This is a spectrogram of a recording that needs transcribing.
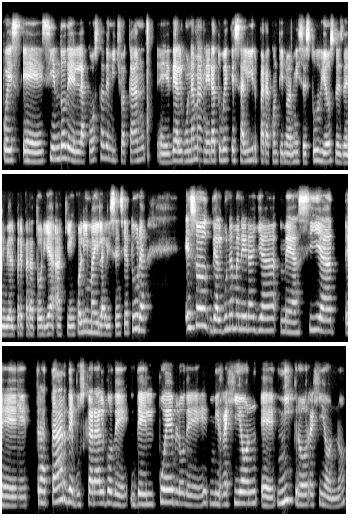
pues eh, siendo de la costa de Michoacán, eh, de alguna manera tuve que salir para continuar mis estudios desde nivel preparatoria aquí en Colima y la licenciatura. Eso de alguna manera ya me hacía eh, tratar de buscar algo de, del pueblo, de mi región, micro región, ¿no?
